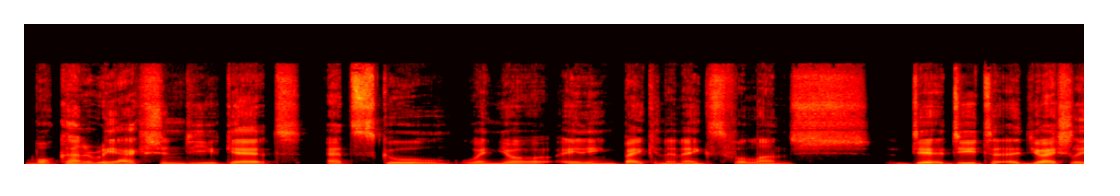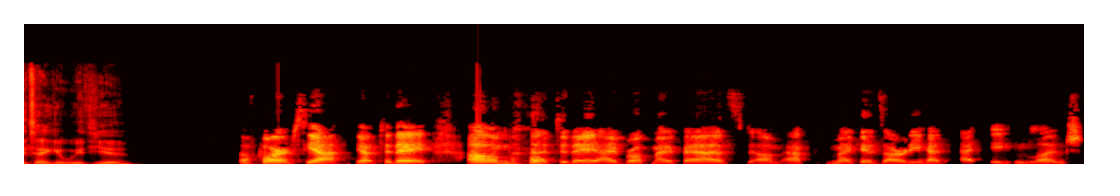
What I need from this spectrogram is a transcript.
What kind of reaction do you get at school when you're eating bacon and eggs for lunch? Do, do you t- do you actually take it with you? Of course, yeah, yep. Today, um, today I broke my fast um, after my kids already had eaten lunch,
